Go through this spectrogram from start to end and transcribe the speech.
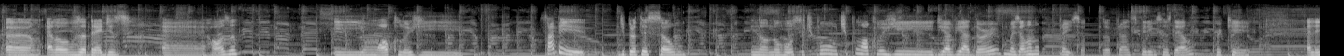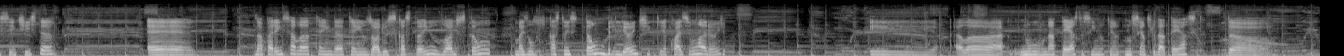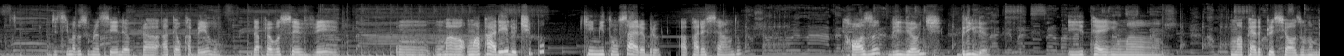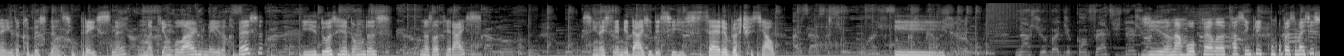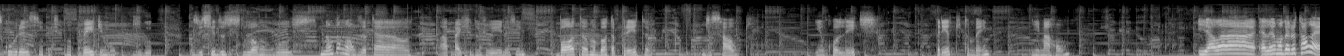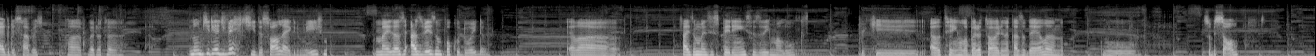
Ahn, ela usa dreads é, rosa e um óculos de. Sabe? De proteção no, no rosto, tipo, tipo um óculos de, de aviador, mas ela não usa pra isso, ela usa para as experiências dela, porque ela é cientista. É, na aparência ela tem, ainda tem os olhos castanhos, os olhos tão. Mas uns castanhos tão brilhante que é quase um laranja. E ela no- na testa, assim, no, no centro da testa, da, de cima da sobrancelha pra, até o cabelo, dá pra você ver um, uma- um aparelho tipo que imita um cérebro aparecendo. Rosa, brilhante, brilha. E tem uma uma pedra preciosa no meio da cabeça dela, assim, três, né? Uma triangular no meio da cabeça e duas redondas nas laterais. Assim, na extremidade desse cérebro artificial. E de, na roupa ela tá sempre com roupas mais escuras, assim, tipo um verde musgo. Os vestidos longos, não tão longos, até a, a parte do joelho, assim. Bota, uma bota preta de salto. E um colete preto também. E marrom. E ela, ela é uma garota alegre, sabe? Tipo, Uma garota. Não diria divertida, só alegre mesmo. Mas às, às vezes um pouco doida. Ela faz umas experiências aí malucas. Porque ela tem um laboratório na casa dela, no, no subsolo.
